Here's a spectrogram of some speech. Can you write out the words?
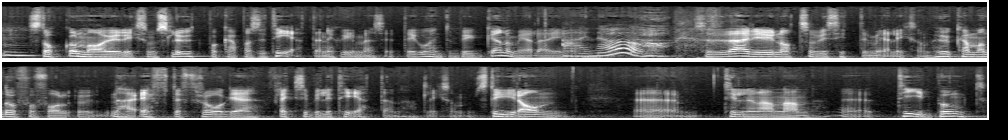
Mm. Stockholm har ju liksom slut på kapacitet energimässigt. Det går inte att bygga något mer där inne. I know. Så det där är ju något som vi sitter med. Liksom. Hur kan man då få folk, den här efterfrågeflexibiliteten, att liksom styra om eh, till en annan eh, tidpunkt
